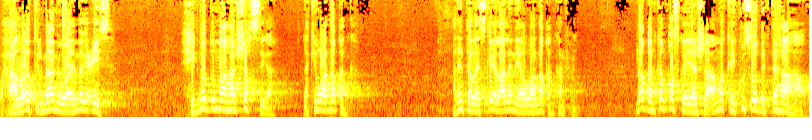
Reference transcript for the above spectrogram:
waxaa loo tilmaami waaye magaciisa xikmaddu maaha shaksiga laakiin waa dhaqanka. Arrinta la iska ilaalinaya waa dhaqankan xun. Dhaqankan qofka yeeshaa ama kay ku soo degtay ha ahaado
